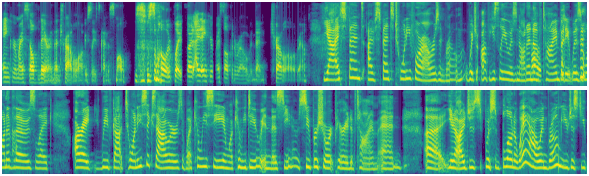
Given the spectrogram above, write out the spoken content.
anchor myself there and then travel obviously it's kind of small smaller place so I'd, I'd, anchor myself in rome and then travel all around yeah i spent i've spent 24 hours in rome which obviously was not enough oh. time but it was one of those like all right, we've got 26 hours. What can we see and what can we do in this, you know, super short period of time? And, uh, you know, I just was blown away how in Rome you just, you,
